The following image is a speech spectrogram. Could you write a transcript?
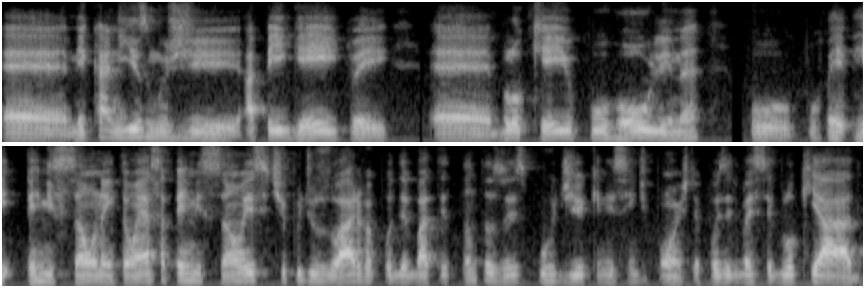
é, mecanismos de API Gateway, é, bloqueio por role, né? Por, por, permissão, né? Então essa permissão, esse tipo de usuário vai poder bater tantas vezes por dia aqui nesse endpoint. Depois ele vai ser bloqueado.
